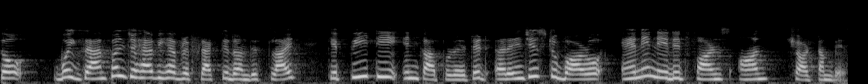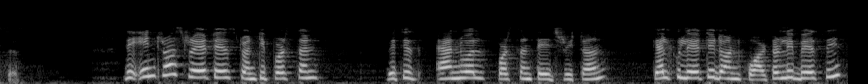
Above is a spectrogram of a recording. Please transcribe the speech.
تو وہ ایگزامپل جو ہے we have reflected on this slide کہ P T incorporated arranges to borrow any needed funds on short term basis the interest rate is twenty percent which is annual percentage return calculated on quarterly basis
